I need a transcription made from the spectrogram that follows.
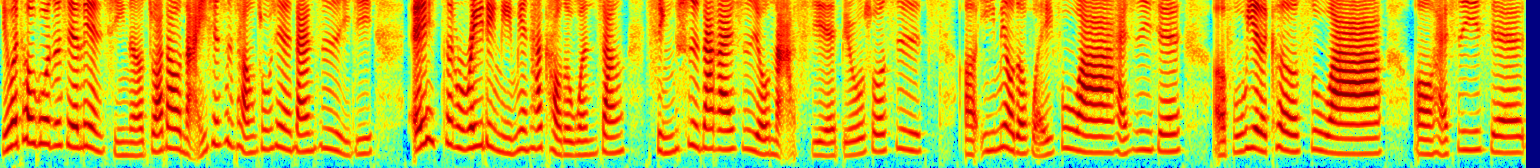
也会透过这些练习呢，抓到哪一些是常出现的单字，以及诶这个 reading 里面它考的文章形式大概是有哪些？比如说是呃 email 的回复啊，还是一些呃服务业的客诉啊，哦、还是一些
